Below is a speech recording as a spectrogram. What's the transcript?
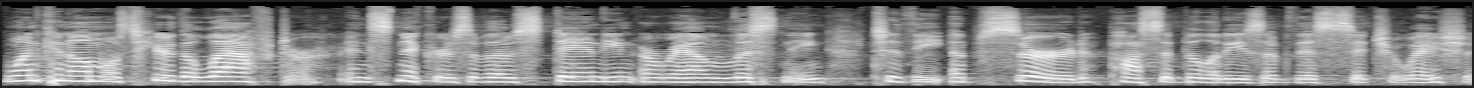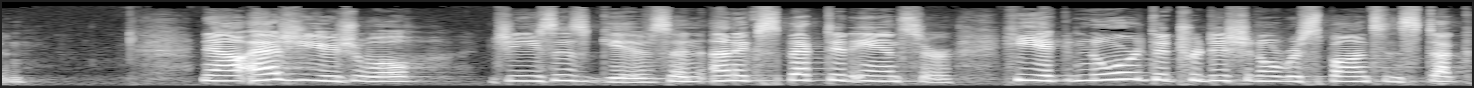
One can almost hear the laughter and snickers of those standing around listening to the absurd possibilities of this situation. Now, as usual, Jesus gives an unexpected answer. He ignored the traditional response and stuck,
